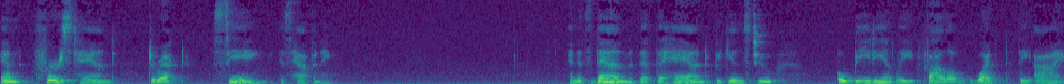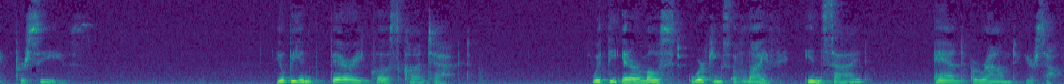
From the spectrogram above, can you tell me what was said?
and firsthand hand direct seeing is happening. And it's then that the hand begins to obediently follow what the eye perceives. You'll be in very close contact with the innermost workings of life inside and around yourself.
